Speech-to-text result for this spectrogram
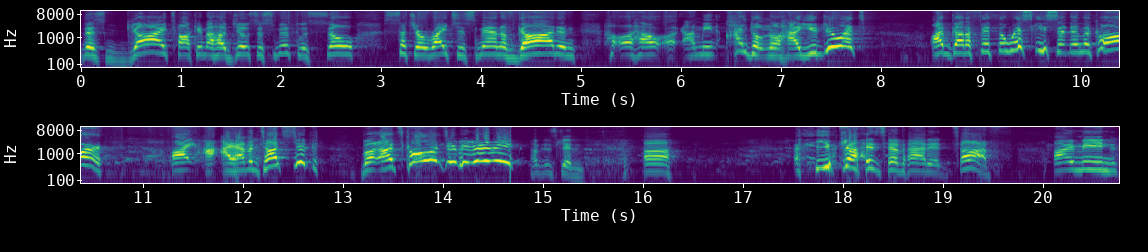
this guy talking about how Joseph Smith was so such a righteous man of God, and how, how I mean, I don't know how you do it. I've got a fifth of whiskey sitting in the car. I, I, I haven't touched it, but it's calling to me, baby. I'm just kidding. Uh, you guys have had it tough. I mean,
